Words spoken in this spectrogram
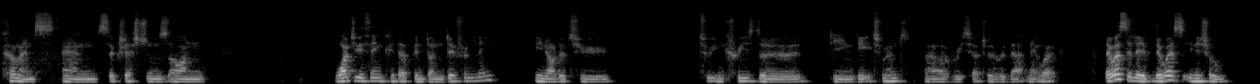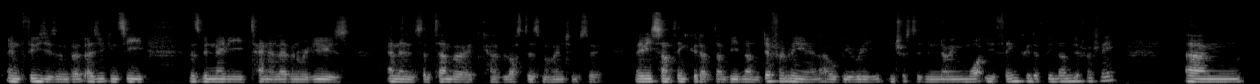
comments and suggestions on what do you think could have been done differently in order to to increase the the engagement uh, of researchers with that network. There was a there was initial enthusiasm, but as you can see, there's been maybe 10, 11 reviews, and then in September it kind of lost its momentum. So maybe something could have done, been done differently, and I would be really interested in knowing what you think could have been done differently. Um,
